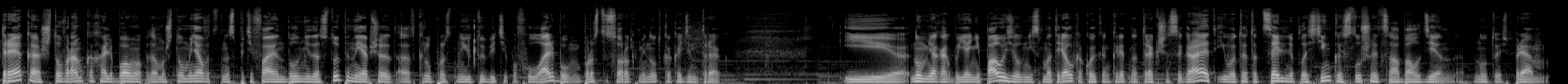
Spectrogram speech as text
трека, что в рамках альбома, потому что у меня вот на Spotify он был недоступен, и я вообще открыл просто на YouTube типа full альбом, и просто 40 минут как один трек. И, ну, у меня как бы я не паузил, не смотрел, какой конкретно трек сейчас играет, и вот эта цельной пластинкой слушается обалденно. Ну, то есть прям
